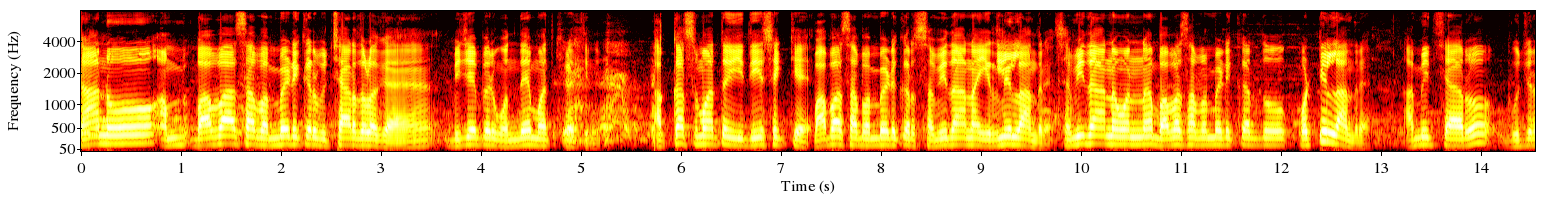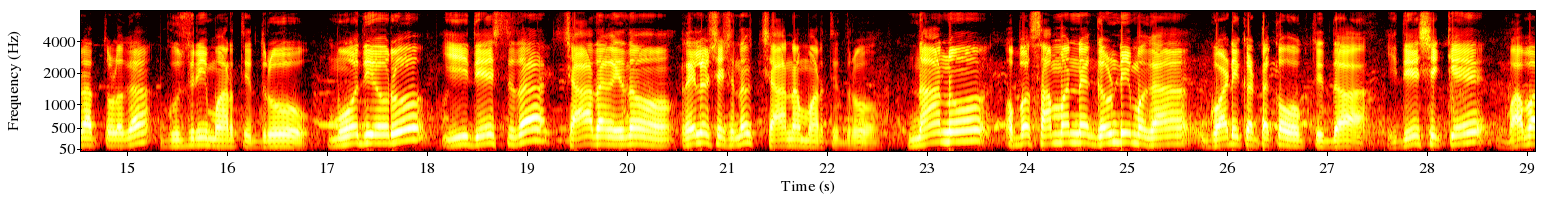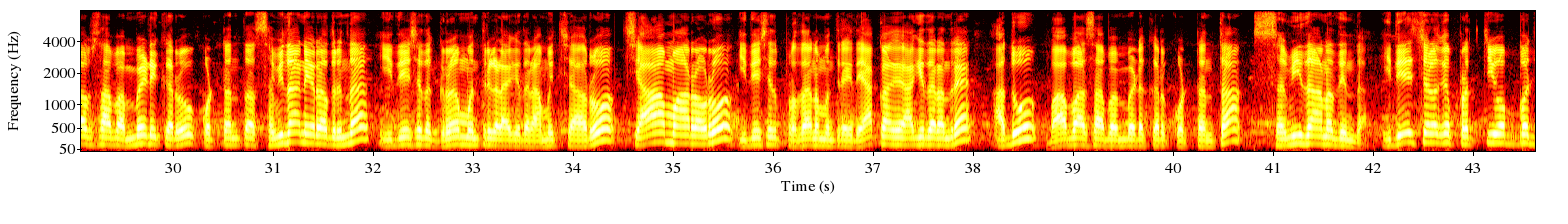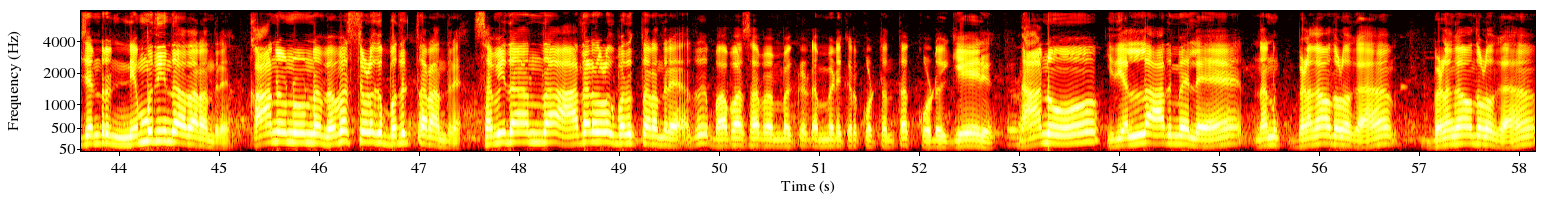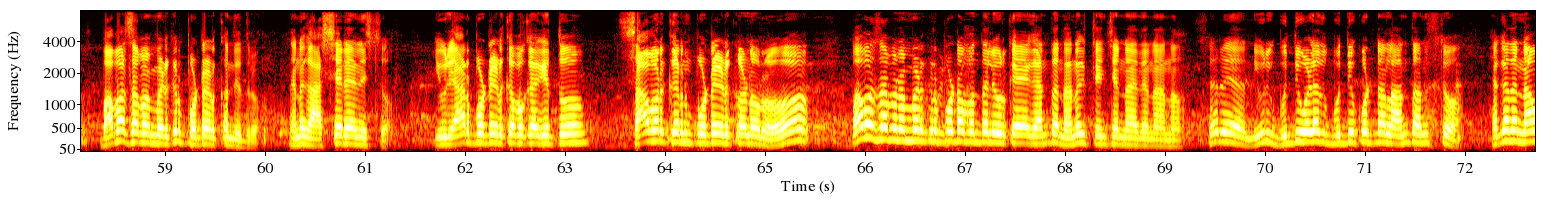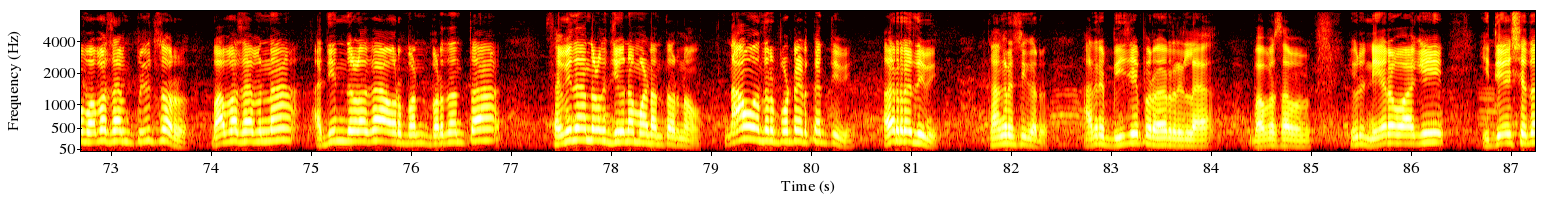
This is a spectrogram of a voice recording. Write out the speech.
ನಾನು ಅಂ ಬಾಬಾ ಸಾಹೇಬ್ ಅಂಬೇಡ್ಕರ್ ವಿಚಾರದೊಳಗೆ ಬಿ ಜೆ ಪಿಯವ್ರಿಗೆ ಒಂದೇ ಮಾತು ಕೇಳ್ತೀನಿ. ಅಕಸ್ಮಾತ್ ಈ ದೇಶಕ್ಕೆ ಬಾಬಾ ಸಾಹೇಬ್ ಅಂಬೇಡ್ಕರ್ ಸಂವಿಧಾನ ಇರಲಿಲ್ಲ ಅಂದರೆ, ಸಂವಿಧಾನವನ್ನು ಬಾಬಾ ಸಾಹೇಬ್ ಅಂಬೇಡ್ಕರ್ದು ಕೊಟ್ಟಿಲ್ಲ ಅಂದರೆ, ಅಮಿತ್ ಶಾ ಅವರು ಗುಜರಾತ್ ಒಳಗ ಗುಜ್ರಿ ಮಾರ್ತಿದ್ರು. ಮೋದಿಯವರು ಈ ದೇಶದ ಚಾದ ಏನೋ ರೈಲ್ವೆ ಸ್ಟೇಷನ್ದಾಗ ಚಾನ ಮಾರ್ತಿದ್ರು. ನಾನು ಒಬ್ಬ ಸಾಮಾನ್ಯ ಗೌಂಡಿ ಮಗ, ಗ್ವಾಡಿ ಕಟ್ಟಕ್ಕೆ ಹೋಗ್ತಿದ್ದ. ಈ ದೇಶಕ್ಕೆ ಬಾಬಾ ಸಾಹೇಬ್ ಅಂಬೇಡ್ಕರ್ ಕೊಟ್ಟಂತ ಸಂವಿಧಾನ ಇರೋದ್ರಿಂದ ಈ ದೇಶದ ಗೃಹ ಮಂತ್ರಿಗಳಾಗಿದ್ದಾರೆ ಅಮಿತ್ ಶಾ ಅವರು ಶಾ ಅವರು ಈ ದೇಶದ ಪ್ರಧಾನಮಂತ್ರಿ ಆಗಿದೆ. ಯಾಕೆ ಆಗಿದ್ದಾರೆ ಅಂದ್ರೆ ಅದು ಬಾಬಾ ಸಾಹೇಬ್ ಅಂಬೇಡ್ಕರ್ ಕೊಟ್ಟಂತ ಸಂವಿಧಾನದಿಂದ. ಈ ದೇಶದೊಳಗೆ ಪ್ರತಿಯೊಬ್ಬ ಜನರು ನೆಮ್ಮದಿಯಿಂದ ಅದಾರ ಅಂದ್ರೆ ಕಾನೂನಿನ ವ್ಯವಸ್ಥೆ ಒಳಗೆ ಬದುಕ್ತಾರ ಅಂದ್ರೆ, ಸಂವಿಧಾನದ ಆಧಾರದೊಳಗೆ ಬದುಕ್ತಾರ ಅಂದ್ರೆ ಅದು ಬಾಬಾ ಸಾಹೇಬ್ ಅಂಬೇಡ್ಕರ್ ಅಂಬೇಡ್ಕರ್ ಕೊಟ್ಟಂತ ಕೊಡುಗೆ. ನಾನು ಇದೆಲ್ಲ ಆದ್ಮೇಲೆ ನನ್ ಬೆಳಗಾವದೊಳಗ ಬೆಳಗಾವದೊಳಗೆ ಬಾಬಾ ಸಾಹೇಬ್ ಅಂಬೇಡ್ಕರ್ ಫೋಟೋ ಹಿಡ್ಕೊಂಡಿದ್ರು. ನನಗೆ ಆಶ್ಚರ್ಯ ಅನಿಸ್ತು. ಇವ್ರು ಯಾರು ಫೋಟೋ ಹಿಡ್ಕೋಬೇಕಾಗಿತ್ತು? ಸಾವರ್ಕರ್ನ ಫೋಟೋ ಹಿಡ್ಕೊಂಡವರು ಬಾಬಾ ಸಾಹೇಬ್ ಅಂಬೇಡ್ಕರ್ ಫೋಟೋ ಬಂತಲ್ಲಿ ಇವ್ರ ಕೈಯಾಗ ಅಂತ ನನಗೆ ಟೆನ್ಷನ್ ಆದೆ ನಾನು. ಸರಿ, ಇವ್ರಿಗೆ ಬುದ್ಧಿ ಒಳ್ಳೇದು, ಬುದ್ಧಿ ಕೊಟ್ಟನಲ್ಲ ಅಂತ ಅನಿಸ್ತು. ಯಾಕಂದ್ರೆ ನಾವು ಬಾಬಾ ಸಾಹೇಬ್ ಪ್ರೀತಿಸೋರು. ಬಾಬಾ ಸಾಹೇಬನ್ನ ಅದಿಂದೊಳಗೆ ಅವ್ರು ಬಂದು ಬರೆದಂಥ ಸಂವಿಧಾನದೊಳಗೆ ಜೀವನ ಮಾಡೋಂಥವ್ರು ನಾವು. ನಾವು ಅದ್ರ ಫೋಟೋ ಹಿಡ್ಕೊಂತೀವಿ. ಅರ್ರದೀವಿ ಕಾಂಗ್ರೆಸ್ಸಿಗರು. ಆದರೆ ಬಿ ಜೆ ಪಿಯವ್ರು ಅರ್ರಿಲ್ಲ ಬಾಬಾ ಸಾಹೇಬ್ ಇವರು ನೇರವಾಗಿ ಈ ದೇಶದ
